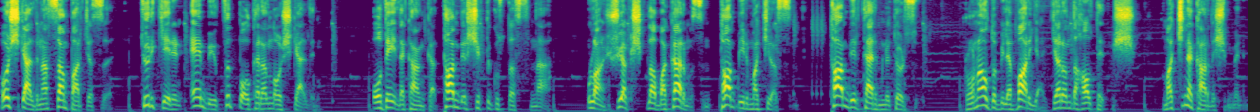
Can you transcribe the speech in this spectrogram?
Hoş geldin aslan parçası. Türkiye'nin en büyük futbol kanalına hoş geldin. O değil de kanka tam bir şıklık ustasısın ha. Ulan şu yakışıklığa bakar mısın? Tam bir makinasın. Tam bir terminatörsün. Ronaldo bile var ya yanında halt etmiş. Makine kardeşim benim.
